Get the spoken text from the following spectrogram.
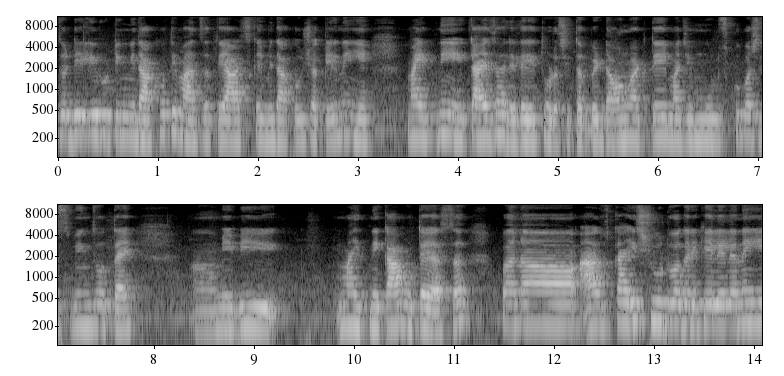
जो डेली रुटीन मी दाखवते माझं ते आज काही मी दाखवू शकले नाही आहे माहीत नाही आहे काय झालेलं आहे. थोडीशी तब्येत डाऊन वाटते. माझे मूड्स खूप असे स्विंग्स होत आहे. मे बी माहीत नाही का होतं आहे असं. पण आज काही शूट वगैरे केलेलं नाही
